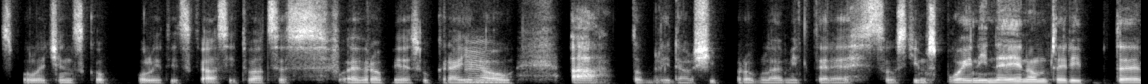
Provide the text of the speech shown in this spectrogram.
společensko-politická situace v Evropě s Ukrajinou hmm. a to byly další problémy, které jsou s tím spojeny. Nejenom tedy té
